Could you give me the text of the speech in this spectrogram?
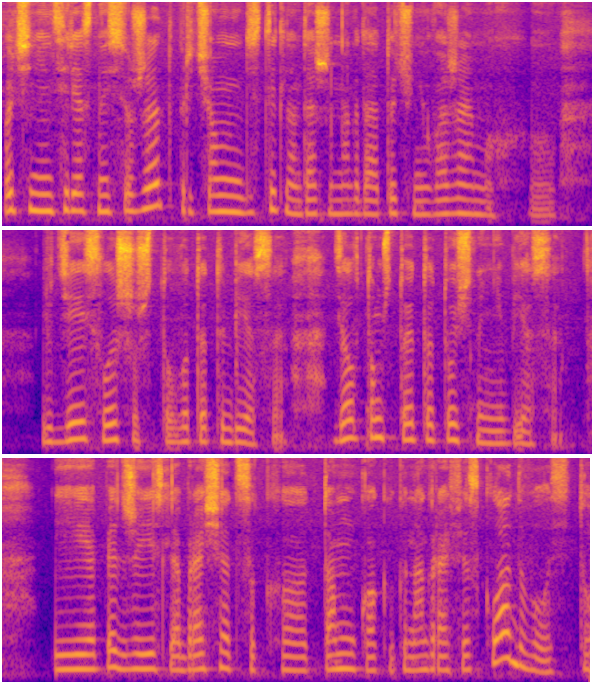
очень интересный сюжет, причем действительно даже иногда от очень уважаемых э, людей слышу, что вот это бесы. Дело в том, что это точно не бесы. И опять же, если обращаться к тому, как иконография складывалась, то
